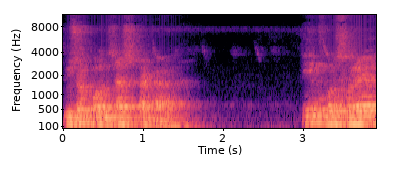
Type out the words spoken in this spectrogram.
দুইশো পঞ্চাশ টাকা। তিন বছরের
